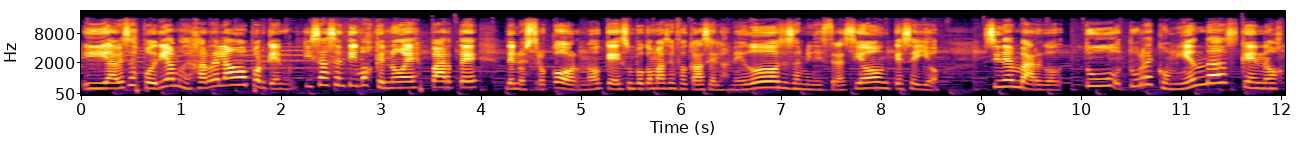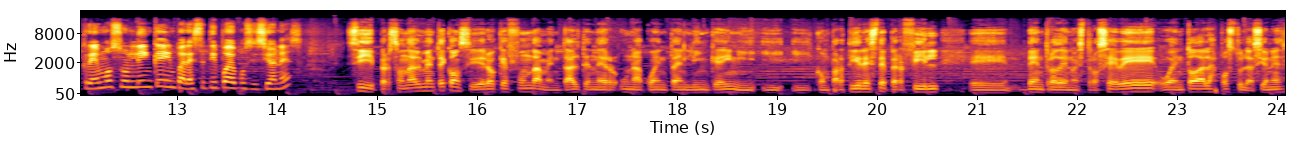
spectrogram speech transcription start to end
Y a veces podríamos dejar de lado porque quizás sentimos que no es parte de nuestro core, ¿no? Que es un poco más enfocado hacia los negocios, administración, qué sé yo. Sin embargo, ¿tú, ¿tú recomiendas que nos creemos un LinkedIn para este tipo de posiciones? Sí, personalmente considero que es fundamental tener una cuenta en LinkedIn y, compartir este perfil eh, dentro de nuestro CV o en todas las postulaciones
